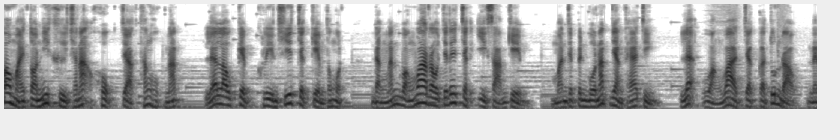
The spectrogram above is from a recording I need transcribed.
เป้าหมายตอนนี้คือชนะ 6 จากทั้ง 6 นัด และเราเก็บคลีนชีตจากเกมทั้งหมด ดังนั้นหวังว่าเราจะได้จากอีก 3 เกม มันจะเป็นโบนัสอย่างแท้จริง และหวังว่าจะกระตุ้นเราใน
